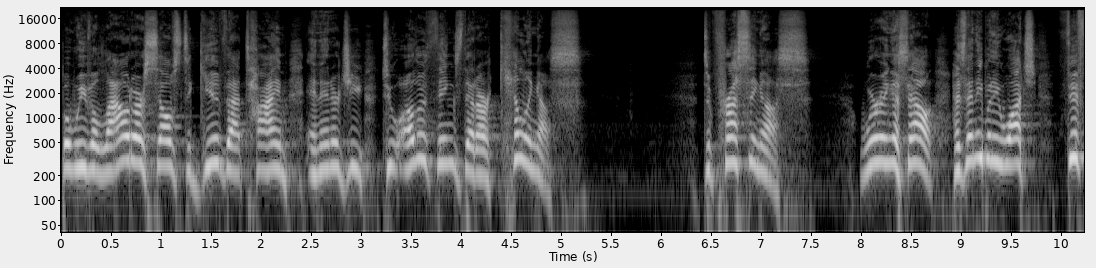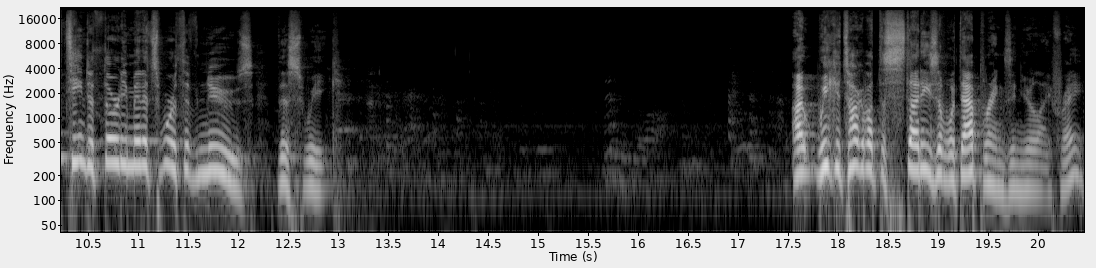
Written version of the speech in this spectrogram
But we've allowed ourselves to give that time and energy to other things that are killing us depressing us, wearing us out. Has anybody watched 15 to 30 minutes worth of news this week? I, we could talk about the studies of what that brings in your life, right?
